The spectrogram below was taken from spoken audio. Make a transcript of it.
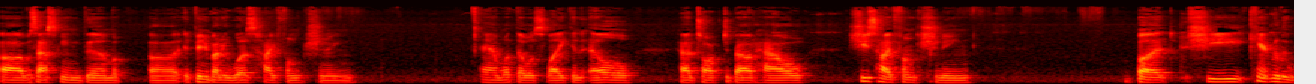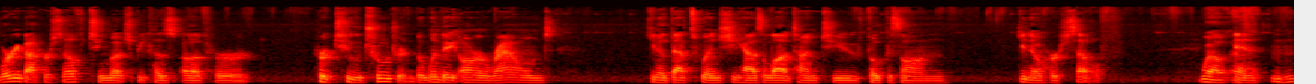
Uh, was asking them uh, if anybody was high functioning and what that was like. And Elle had talked about how she's high functioning, but she can't really worry about herself too much because of her her two children. But when they are around, you know, that's when she has a lot of time to focus on, you know, herself. Well, And mhm.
